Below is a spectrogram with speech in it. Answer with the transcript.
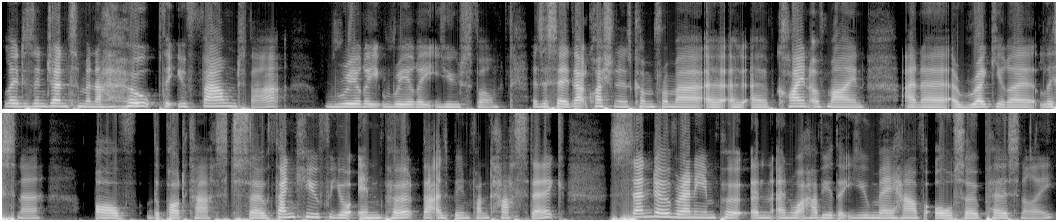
Ladies and gentlemen, I hope that you found that really, really useful. As I say, that question has come from a, a, a client of mine and a, a regular listener of the podcast. So thank you for your input. That has been fantastic. Send over any input and, and what have you that you may have also personally.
